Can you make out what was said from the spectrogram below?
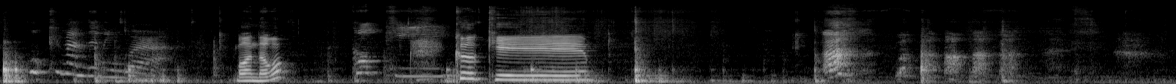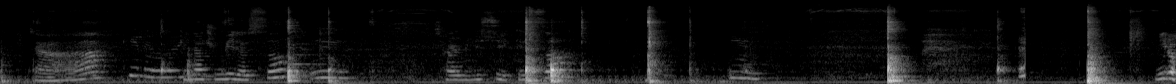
쿠키 만드는 거야. 뭐 한다고? 쿠키. 쿠키 자 피를. 비나 준비됐어? 응. 잘 밀 수 있겠어? 응. 밀어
